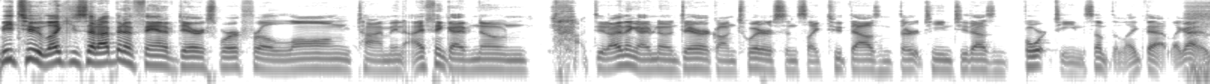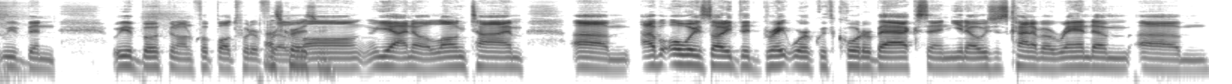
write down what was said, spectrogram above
Me too. Like you said, I've been a fan of Derrik's work for a long time. I mean, I think I've known, dude, I think I've known Derrik on Twitter since like 2013, 2014, something like that. Like I, we've been, we have both been on football Twitter for That's a crazy. long, yeah, I know, a long time. Um, I've always thought he did great work with quarterbacks, and you know, it was just kind of a random, um,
